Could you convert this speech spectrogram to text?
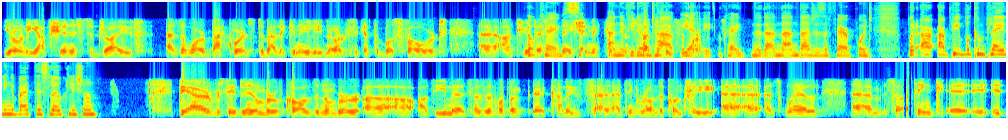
your only option is to drive, as it were, backwards to Ballyconneely in order to get the bus forward uh, onto your okay, destination. So, and if you don't have, yeah, okay, and, and that is a fair point. But are, are people complaining about this locally, Sean? They are received a number of calls, a number uh, of emails, as have other uh, colleagues, uh, I think, around the country uh, uh, as well. Um, so I think it,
